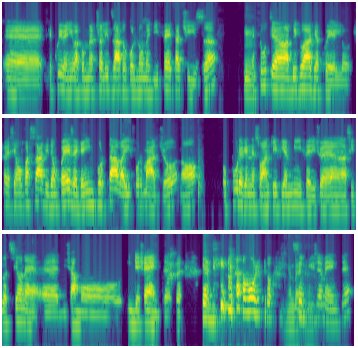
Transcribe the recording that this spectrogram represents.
Eh, che qui veniva commercializzato col nome di feta cheese mm. e tutti erano abituati a quello. Cioè siamo passati da un paese che importava il formaggio, no? oppure che ne so, anche i fiammiferi, cioè una situazione eh, diciamo indecente per, per dirla molto Beh, semplicemente,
